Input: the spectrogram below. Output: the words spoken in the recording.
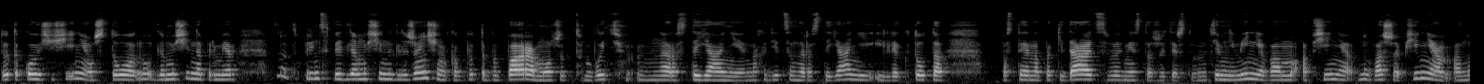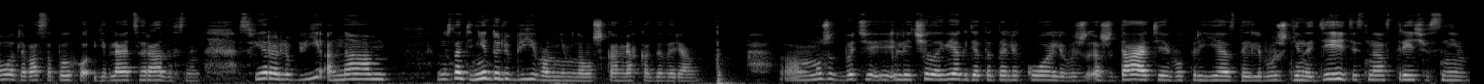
то такое ощущение, что ну, для мужчин, например, ну, в принципе, для мужчин и для женщин, как будто бы пара может быть на расстоянии, находиться на расстоянии, или кто-то постоянно покидает свое место жительства, но тем не менее вам общение, ну, ваше общение, оно для вас обоих является радостным. Сфера любви, она, ну, знаете, не до любви вам немножко, мягко говоря. А, может быть, или человек где-то далеко, или вы ожидаете его приезда, или вы уже не надеетесь на встречу с ним.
